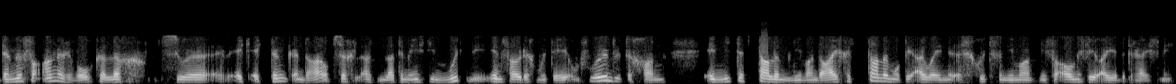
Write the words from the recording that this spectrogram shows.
dinge verander, wolke lig. So ek ek dink in daai opsig laat 'n mens die moed eenvoudig moet hê om vorentoe te gaan en nie te talm nie, want daai getalm op die ou einde is goed vir niemand nie, veral nie vir jou eie bedryf nie.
